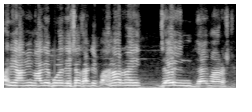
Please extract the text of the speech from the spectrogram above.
आणि आम्ही मागे पुढे देशासाठी पाहणार नाही. जय हिंद जय महाराष्ट्र.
